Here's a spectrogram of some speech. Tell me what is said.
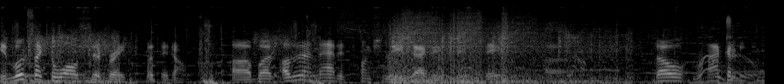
It looks like the walls should break, but they don't. Uh, but other than that, it's functionally exactly the same stage. Uh, so not gonna be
